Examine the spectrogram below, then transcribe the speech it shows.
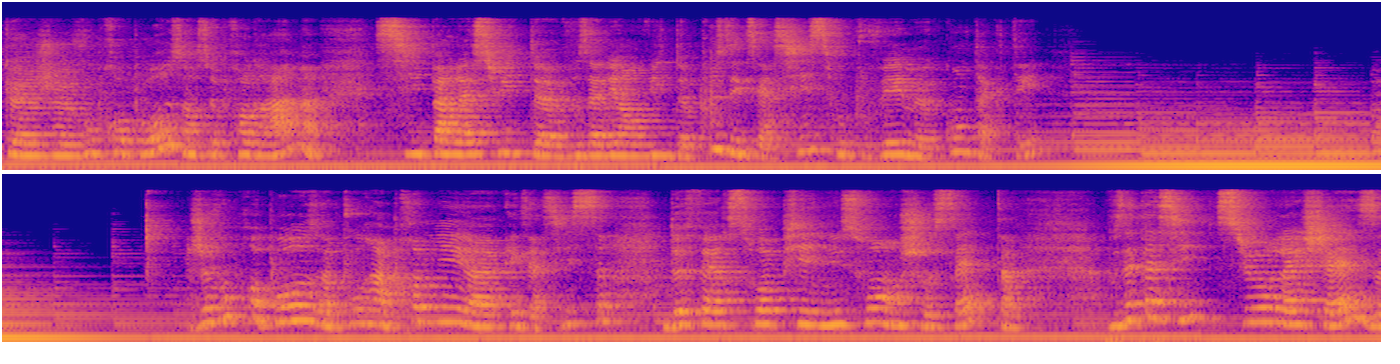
que je vous propose dans ce programme. Si par la suite vous avez envie de plus d'exercices, vous pouvez me contacter. Je vous propose pour un premier euh, exercice de faire soit pieds nus, soit en chaussettes. Vous êtes assis sur la chaise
